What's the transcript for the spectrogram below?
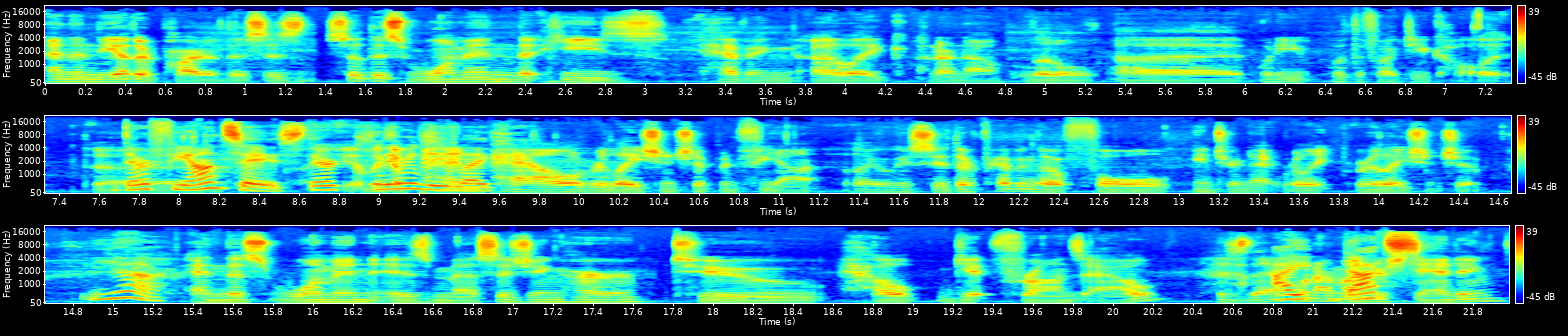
And then the other part of this is so this woman that he's having a like I don't know little uh what do you what the fuck do you call it? Uh, They're fiancés. They're clearly like a pen like pal relationship and fian like okay, so they're having a full internet rela- relationship. yeah. And this woman is messaging her to help get Frans out. Is that I- what I'm understanding?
